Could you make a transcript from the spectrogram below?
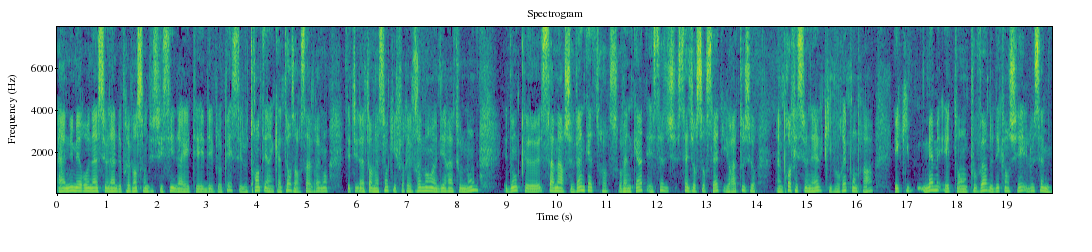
un numéro national de prévention du suicide a été développé. C'est le 3114. Alors ça, vraiment, c'est une information qu'il ferait vraiment dire à tout le monde. Et donc, euh, ça marche 24 heures sur 24 et 7, jours sur 7. Il y aura toujours un professionnel qui vous répondra et qui même est en pouvoir de déclencher le SAMU.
